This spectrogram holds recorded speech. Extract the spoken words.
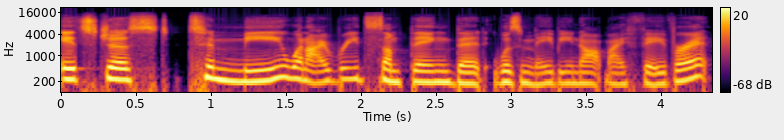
It's just to me, when I read something that was maybe not my favorite,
